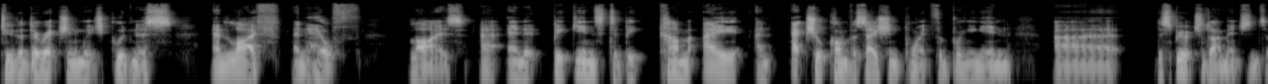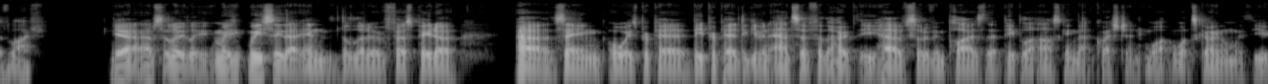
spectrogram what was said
to the direction which goodness and life and health lies. Uh, and it begins to become a an actual conversation point for bringing in uh, the spiritual dimensions of life. Yeah, absolutely. And we, we see that in the letter of First Peter uh, saying always prepare, be prepared to give an answer for the hope that you have, sort of implies that people are asking that question: what what's going on with you?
